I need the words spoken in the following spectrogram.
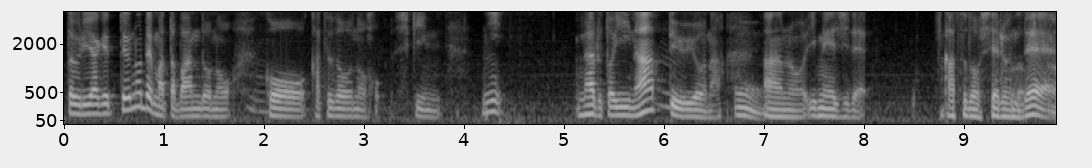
た売り上げっていうのでまたバンドのこう活動の資金になるといいなっていうような、うん。あのイメージで活動してるんで。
